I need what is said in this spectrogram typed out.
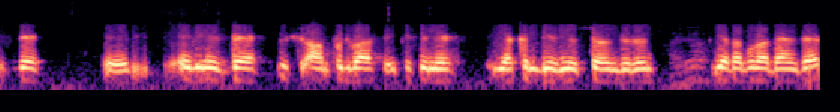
İşte e, evinizde üç ampul varsa ikisini yakın birini söndürün ya da buna benzer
